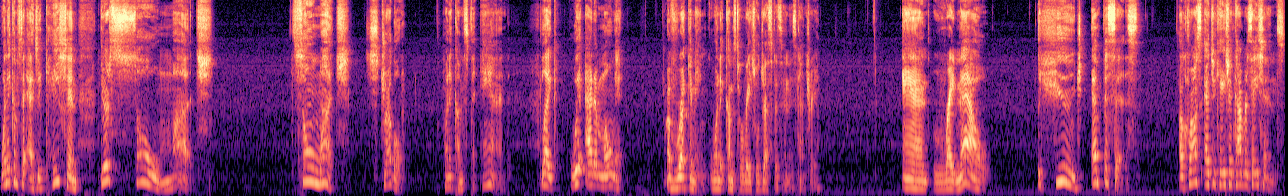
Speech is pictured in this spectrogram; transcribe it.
when it comes to education, there's so much so much struggle when it comes to and. Like, we're at a moment of reckoning when it comes to racial justice in this country. And right now, a huge emphasis across education conversations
